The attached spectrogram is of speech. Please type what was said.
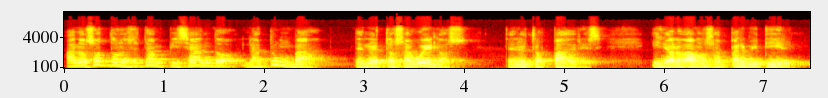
a nosotros nos están pisando la tumba de nuestros abuelos, de nuestros padres, y no lo vamos a permitir.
